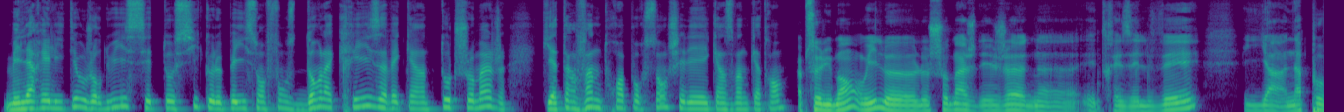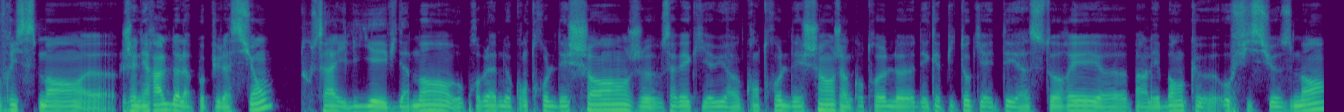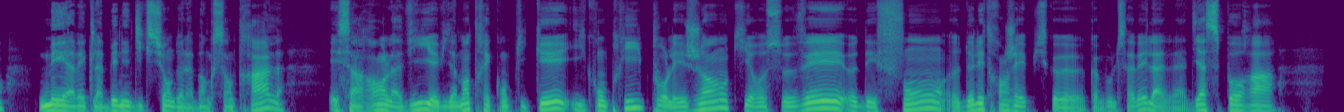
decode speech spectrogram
mais la réalité aujourd'hui, c'est aussi que le pays s'enfonce dans la crise avec un taux de chômage qui atteint 23% chez les 15-24 ans. Absolument, oui, le, chômage des jeunes euh, est très élevé. Il y a un appauvrissement général de la population. Tout ça est lié évidemment au problème de contrôle d'échange. Vous savez qu'il y a eu un contrôle d'échange, un contrôle euh, des capitaux qui a été instauré euh, par les banques euh, officieusement, mais avec la bénédiction de la Banque centrale. Et ça rend la vie évidemment très compliquée, y compris pour les gens qui recevaient des fonds de l'étranger, puisque, comme vous le savez, la, la diaspora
